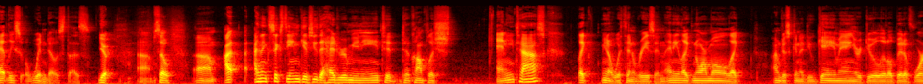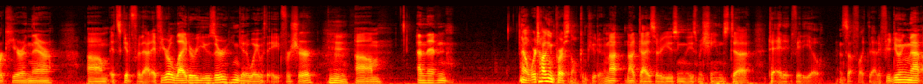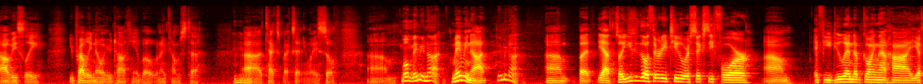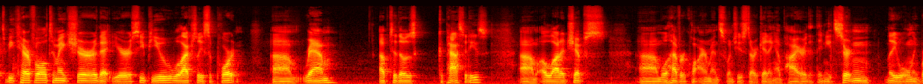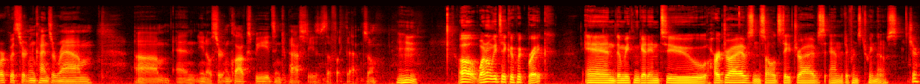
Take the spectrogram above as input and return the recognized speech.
at least Windows does. Yep. Um, so um, I I think 16 gives you the headroom you need to, to accomplish any task, like you know within reason. Any like normal like I'm just gonna do gaming or do a little bit of work here and there. Um, it's good for that. If you're a lighter user, you can get away with eight for sure. Um, and then no, we're talking personal computing, not not guys that are using these machines to to edit video and stuff like that. If you're doing that, obviously, you probably know what you're talking about when it comes to uh, tech specs, anyway. So um, Well, maybe not. maybe not, Maybe not. um, but yeah. So you could go 32 or 64. Um, if you do end up going that high, you have to be careful to make sure that your CPU will actually support um, RAM up to those capacities. Um, a lot of chips um, will have requirements once you start getting up higher that they need certain. They will only work with certain kinds of RAM, um, and you know certain clock speeds and capacities and stuff like that. So Oh, why don't we take a quick break, and then we can get into hard drives and solid state drives and the difference between those. sure.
